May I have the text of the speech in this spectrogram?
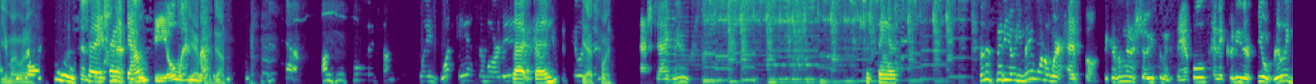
You might want to. Should I turn it down? Feel when Yeah, put it down. I'm Drew going to explain what ASMR is. Is that good? You it Yeah, it's too. fine. Hashtag news. This thing is For this video, you may want to wear headphones because I'm going to show you some examples, and it could either feel really.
